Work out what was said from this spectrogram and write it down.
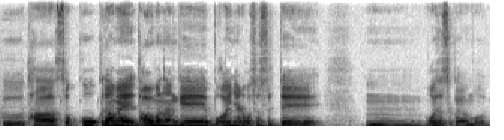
그 다 썼고 그 다음에 나올 만한 게 뭐가 있냐라고 쳤을 때 음, 뭐가 있었을까요? 뭐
